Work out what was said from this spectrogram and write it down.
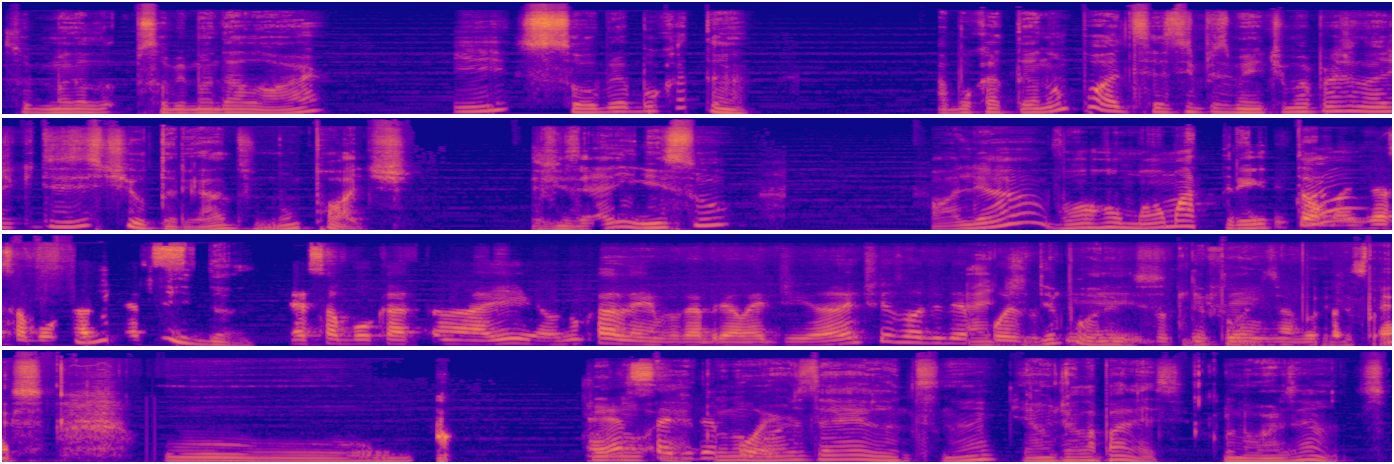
sobre, Mandal sobre Mandalor e sobre a Bocatan. A Bocatan não pode ser simplesmente uma personagem que desistiu, tá ligado? Não pode. Se fizerem isso, olha, vão arrumar uma treta Então, mas essa boca, essa, essa Bocatan aí, eu nunca lembro, Gabriel. É de antes ou de depois é de do depois, que, do que depois, vem depois, depois. O Clone- Essa é de Clone depois. Wars é antes, né? Que é onde ela aparece. Clone Wars é antes.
